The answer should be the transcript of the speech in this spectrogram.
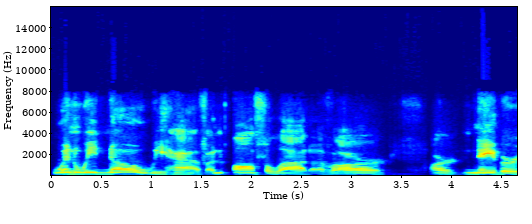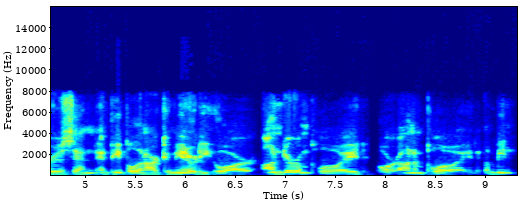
when we know we have an awful lot of our our neighbors and, and people in our community who are underemployed or unemployed. I mean,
